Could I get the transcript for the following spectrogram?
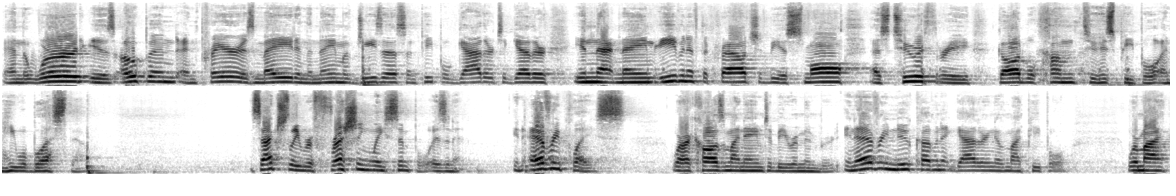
and the word is opened and prayer is made in the name of Jesus and people gather together in that name, even if the crowd should be as small as two or three, God will come to His people and He will bless them. It's actually refreshingly simple, isn't it? In every place where I cause my name to be remembered, in every new covenant gathering of my people, where my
